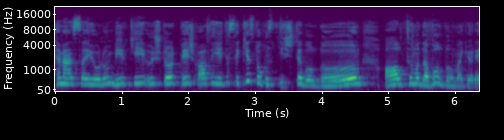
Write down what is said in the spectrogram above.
Hemen sayıyorum. 1, 2, 3, 4, 5, 6, 7, 8, 9. İşte buldum. 6'mı da bulduğuma göre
